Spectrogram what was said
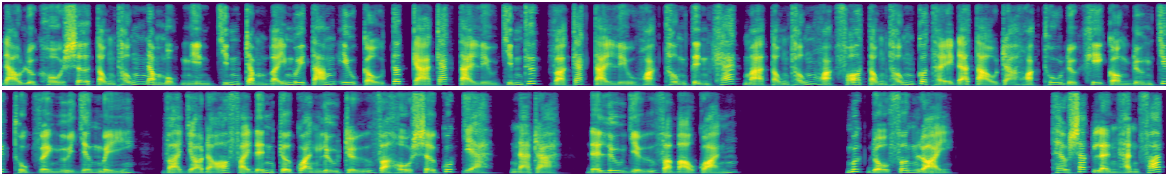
Đạo luật hồ sơ tổng thống năm 1978 yêu cầu tất cả các tài liệu chính thức và các tài liệu hoặc thông tin khác mà tổng thống hoặc phó tổng thống có thể đã tạo ra hoặc thu được khi còn đương chức thuộc về người dân Mỹ, và do đó phải đến cơ quan lưu trữ và hồ sơ quốc gia, NARA, để lưu giữ và bảo quản. Mức độ phân loại Theo sắc lệnh hành pháp,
